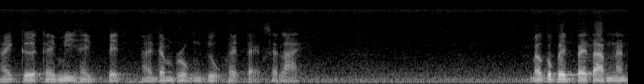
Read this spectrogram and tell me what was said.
ให้เกิดให้มีให้เป็นให้ดำรงอยู่ให้แตกสลาย มันก็เป็นไปตามนั้น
